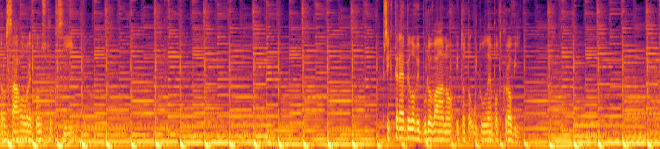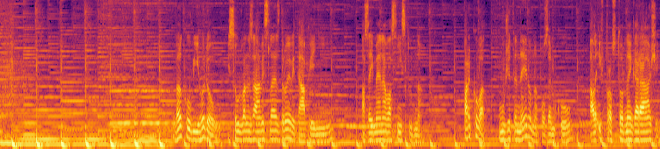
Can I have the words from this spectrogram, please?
rozsáhlou rekonstrukcí při které bylo vybudováno i toto útulné podkroví. Velkou výhodou jsou dva nezávislé zdroje vytápění a zejména vlastní studna. Parkovat můžete nejenom na pozemku, ale i v prostorné garáži.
